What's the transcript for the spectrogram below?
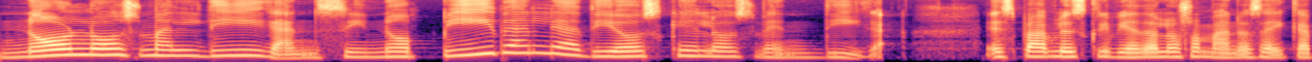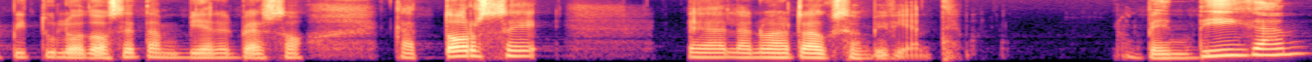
no los maldigan, sino pídanle a Dios que los bendiga. Es Pablo escribiendo a los romanos ahí capítulo 12, también el verso 14, eh, la nueva traducción viviente. Bendigan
